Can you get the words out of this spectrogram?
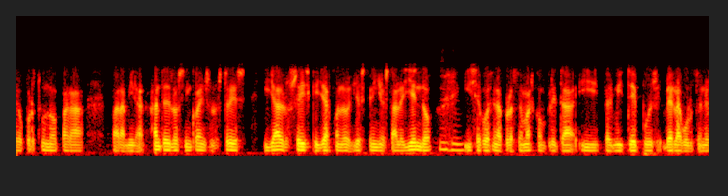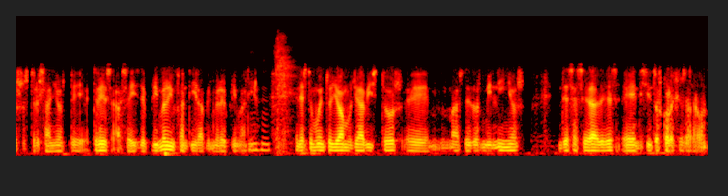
oportuno para, para mirar. Antes de los cinco años los tres y ya a los seis, que ya es cuando ya este niño está leyendo y se puede hacer una población más completa y permite pues ver la evolución de esos tres años de tres a seis, de primero infantil a primero de primaria. En este momento llevamos ya vistos eh, más de 2.000 niños de esas edades en distintos colegios de Aragón.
